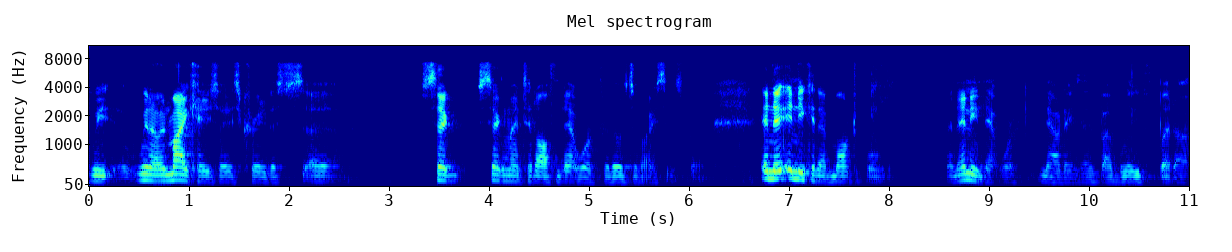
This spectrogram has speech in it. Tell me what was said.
we you know in my case I just created a uh, seg- segmented off network for those devices. But and and you can have multiple on any network nowadays, I, I believe. But uh,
